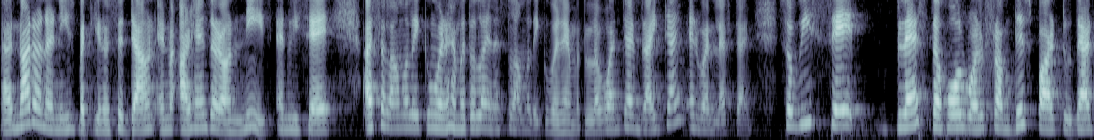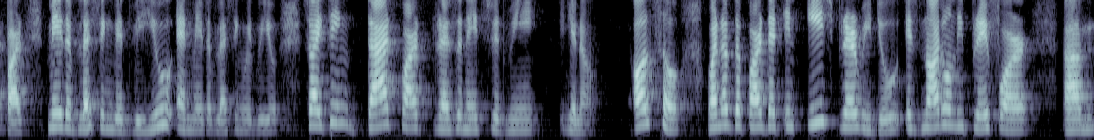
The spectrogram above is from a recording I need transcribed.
uh, not on our knees, but you know, sit down, and our hands are on knees, and we say, Assalamu alaikum wa rahmatullah, and Assalamu alaikum wa rahmatullah. One time right time and one left time. So we say, bless the whole world from this part to that part. May the blessing will be you, and may the blessing will be you. So I think that part resonates with me, you know. Also, one of the part that in each prayer we do is not only pray for um,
